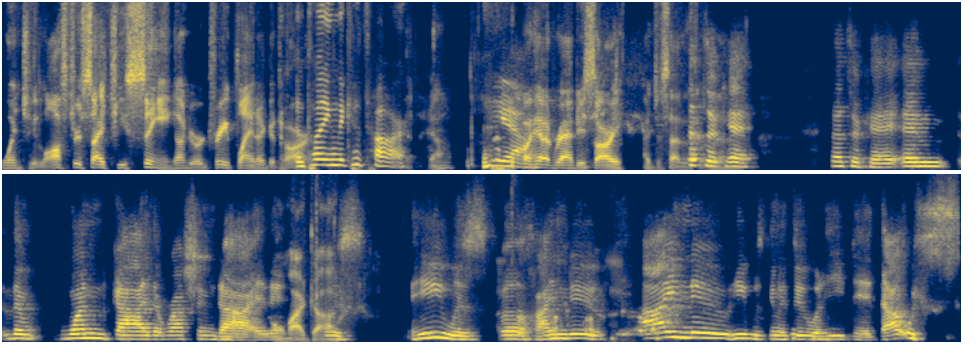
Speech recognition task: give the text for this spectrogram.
when she lost her sight. She's singing under a tree playing a guitar. and playing the guitar. yeah. Yeah. Go ahead, Randy. Sorry, I just had to. That's throw that okay. That's okay. And the one guy, the Russian guy, Oh my God. was he was. Oh, I knew, I knew he was going to do what he did. That was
